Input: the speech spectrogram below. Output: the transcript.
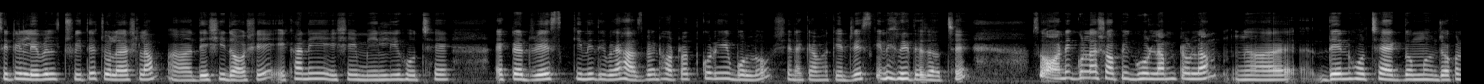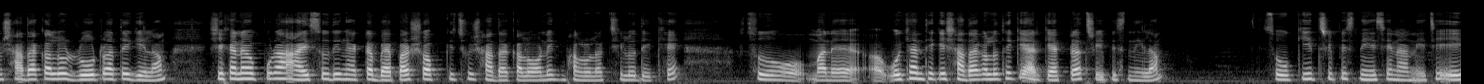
সিটি লেভেল থ্রিতে চলে আসলাম দেশি দশে। এখানে এসে মেনলি হচ্ছে একটা ড্রেস কিনে দিবে। হাজব্যান্ড হঠাৎ করেই বলল, সে নাকি আমাকে ড্রেস কিনে দিতে যাচ্ছে। সো অনেকগুলো শপিং ঘুরলাম, টুরলাম দেন হচ্ছে একদম যখন সাদা কালো রোডরাতে গেলাম সেখানে পুরো আইসুদিং একটা ব্যাপার সব কিছু সাদা কালো, অনেক ভালো লাগছিল দেখে। সো মানে ওইখান থেকে সাদা কালো থেকে আর কি একটা থ্রি পিস নিলাম। সো কী থ্রি পিস নিয়েছে না নিয়েছে, এই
